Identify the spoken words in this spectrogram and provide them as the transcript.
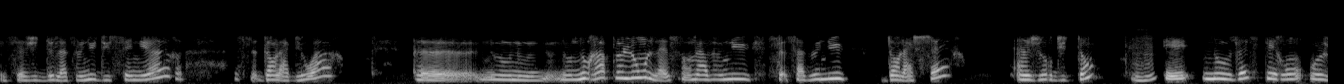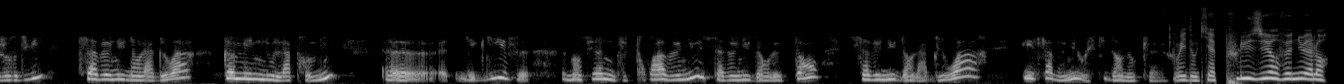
Il s'agit de la venue du Seigneur dans la gloire. Euh, nous, nous, rappelons son venue, sa venue dans la chair, un jour du temps, mhm. et nous espérons aujourd'hui sa venue dans la gloire, comme il nous l'a promis, euh, l'Église mentionne trois venues, sa venue dans le temps, sa venue dans la gloire et sa venue aussi dans nos cœurs. Oui, donc il y a plusieurs venues. Alors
